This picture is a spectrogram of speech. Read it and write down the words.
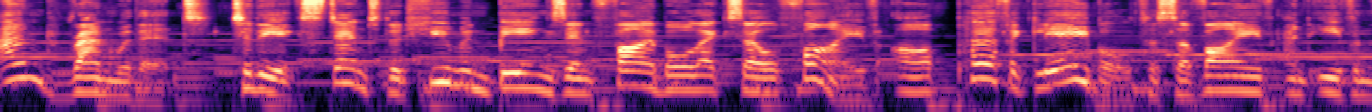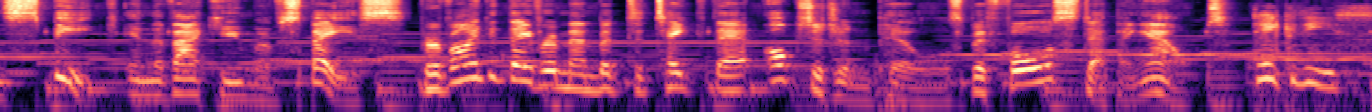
and ran with it, to the extent that human beings in Fireball XL5 are perfectly able to survive and even speak in the vacuum of space, provided they've remembered to take their oxygen pills before stepping out. Take this.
